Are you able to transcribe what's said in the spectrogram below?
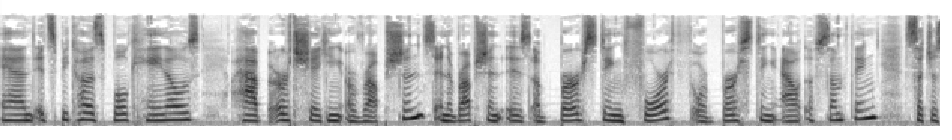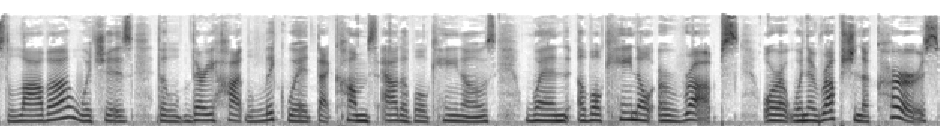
And it's because volcanoes have earth shaking eruptions. An eruption is a bursting forth or bursting out of something, such as lava, which is the very hot liquid that comes out of volcanoes. When a volcano erupts or when eruption occurs,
